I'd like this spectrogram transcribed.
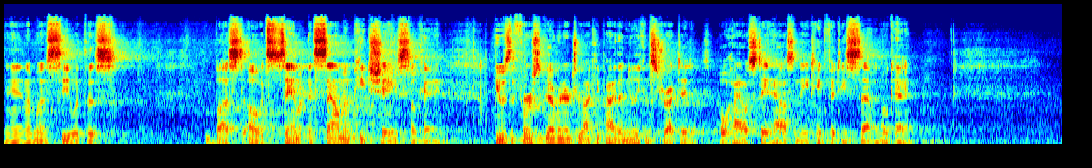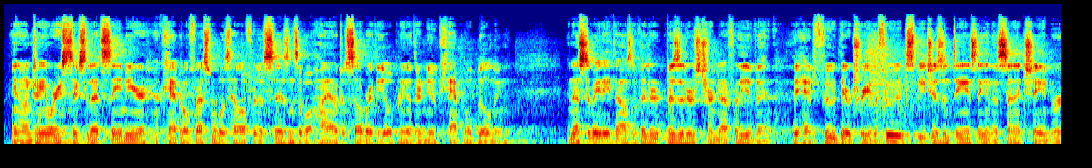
and I'm going to see what this bust. Oh, it's Sam. It's Salmon P. Chase. Okay, he was the first governor to occupy the newly constructed Ohio State House in 1857. Okay. And on January 6th of that same year, a Capitol Festival was held for the citizens of Ohio to celebrate the opening of their new Capitol building. An estimated 8,000 visitors turned out for the event. They had food, they were treated to food, speeches, and dancing in the Senate chamber,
